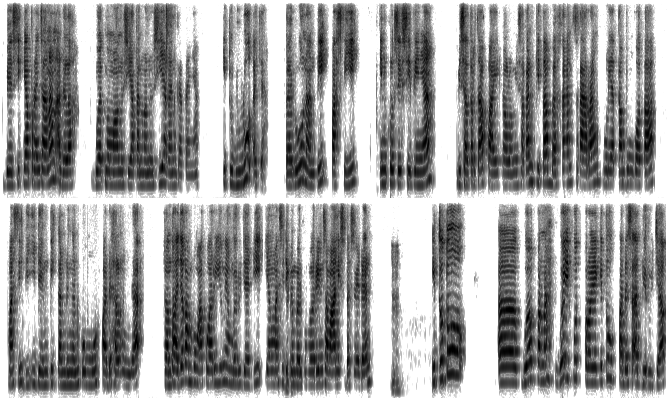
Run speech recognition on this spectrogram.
basicnya perencanaan adalah buat memanusiakan manusia kan katanya. Itu dulu aja baru nanti pasti inklusif city-nya bisa tercapai. Kalau misalkan kita bahkan sekarang melihat kampung kota masih diidentikan dengan kumuh padahal enggak Contoh aja kampung akuarium yang baru jadi, yang masih iya. digambar-gambarin sama Anies Baswedan. Hmm. Itu tuh uh, gue pernah gue ikut proyek itu pada saat dirujak,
